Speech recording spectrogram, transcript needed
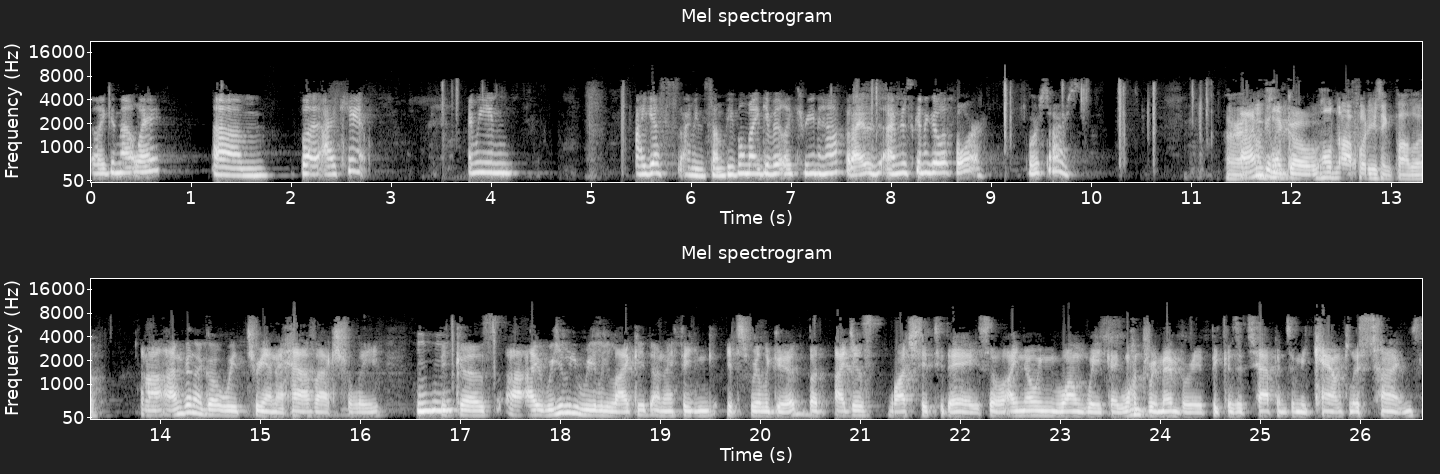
like in that way. Um, but I can't. I mean, I guess I mean some people might give it like three and a half, but I was I'm just gonna go with four, four stars. All right, I'm gonna go- Holding off. What do you think, Pablo? Uh, I'm gonna go with three and a half actually, because uh, I really, really like it, and I think it's really good. But I just watched it today, so I know in one week I won't remember it because it's happened to me countless times.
